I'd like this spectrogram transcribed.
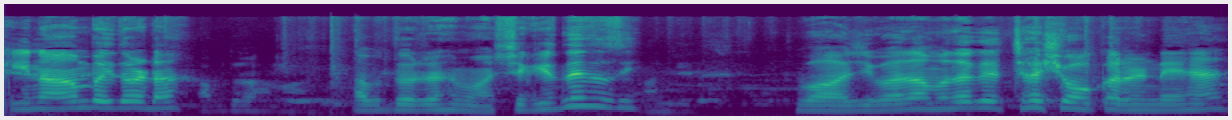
ਕੀ ਨਾਮ ਬਈ ਤੁਹਾਡਾ ਅਬਦੁਰ ਰਹਿਮਾਨ ਸ਼ਗਿਰਦ ਨੇ ਤੁਸੀਂ ਵਾਹ ਜੀ ਵਾਹ ਦਾ ਮਤਲਬ ਕਿ ਅੱਛਾ ਸ਼ੌਕ ਕਰਨ ਨੇ ਹੈ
